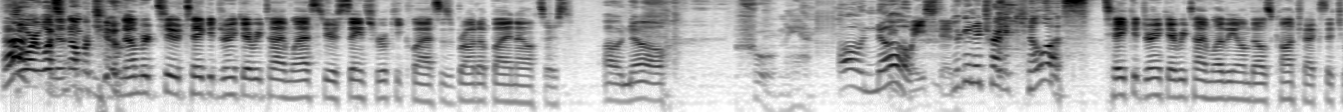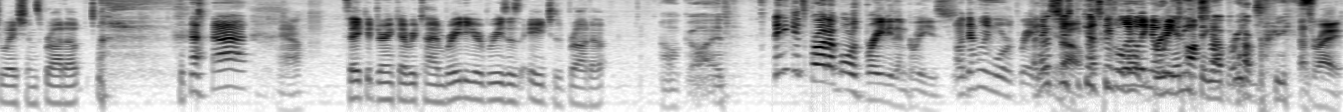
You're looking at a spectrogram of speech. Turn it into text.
Corey, what's number two? Number two, take a drink every time last year's Saints rookie class is brought up by announcers. Oh no. Oh man. Oh no. Be wasted. You're gonna try to kill us. Take a drink every time Le'Veon Bell's contract situation is brought up. Yeah. Take a drink every time Brady or Brees's age is brought up. Oh god. I think it gets brought up more with Brady than Brees. Oh, definitely more with Brady. I think That's so. just because That's 'cause people literally don't bring anything up about about Brees. Brees. That's right.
